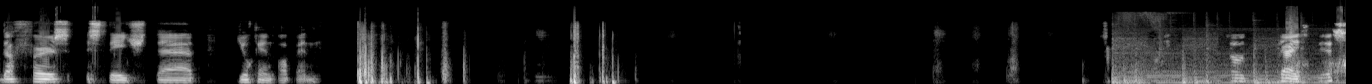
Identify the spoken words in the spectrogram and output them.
The first stage that you can open. So guys, this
